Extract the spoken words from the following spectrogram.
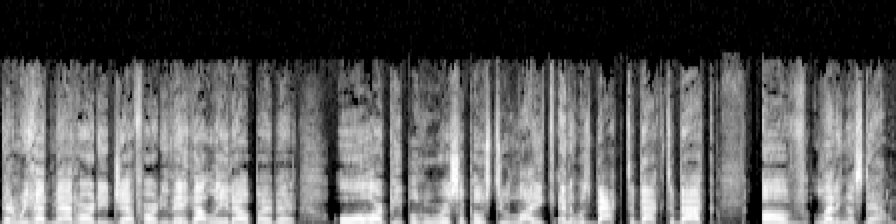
Then we had Matt Hardy, Jeff Hardy. They got laid out by Becky. All our people who we're supposed to like, and it was back to back to back of letting us down.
